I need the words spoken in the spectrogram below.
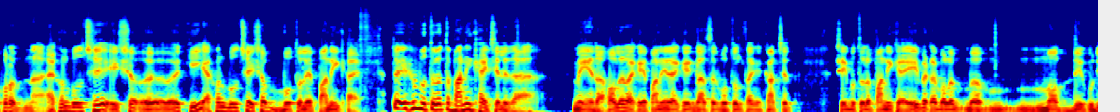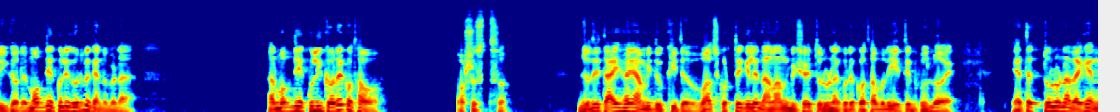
অপরাধ? না, এখন বলছে এইসব কি? এখন বলছে এইসব বোতলে পানি খায়। তো এইসব বোতলে তো পানি খায় ছেলেরা। মেয়েরা, হলে রাখে, পানি রাখে, গ্লাসের বোতল থাকে, কাঁচের, সেই বোতলে পানি খায়। এই বেটা বলে মদ দিয়ে কুলি করে। মদ দিয়ে কুলি করবে কেন বেটা? আর মদ দিয়ে কুলি করে কোথাও? অসুস্থ। যদি তাই হয়, আমি দুঃখিত। ওয়াজ করতে গেলে নানান বিষয়ে তুলনা করে কথা বলি, এতে ভুল হয়। এতে তুলনা দেখেন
